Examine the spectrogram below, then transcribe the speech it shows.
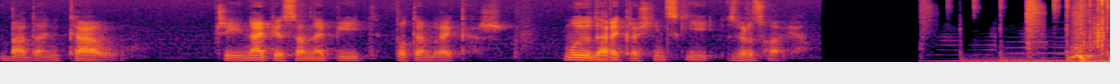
badań KAU. Czyli najpierw sanepid, potem lekarz. Mój Udarek Kraśnicki z Wrocławia. Thank you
